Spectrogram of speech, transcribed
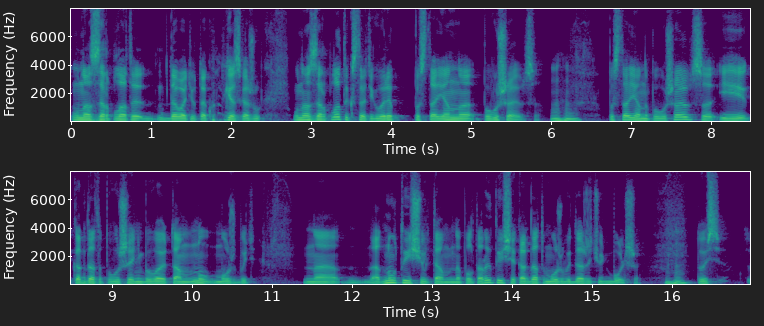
у нас зарплаты, давайте вот так вот я скажу, у нас зарплаты, кстати говоря, постоянно повышаются. Мгм. Постоянно повышаются, и когда-то повышения бывают там, ну, может быть, на одну тысячу, там, на полторы тысячи, а когда-то, может быть, даже чуть больше. Мгм. То есть э,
